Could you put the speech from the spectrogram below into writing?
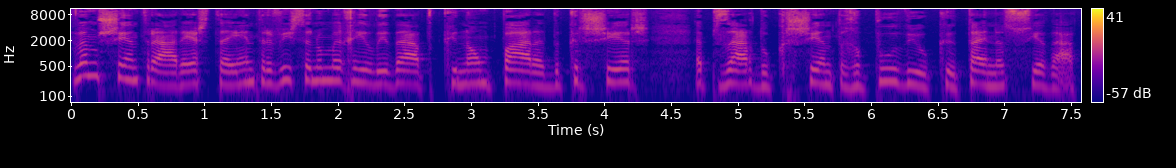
Vamos centrar esta entrevista numa realidade que não para de crescer, apesar do crescente repúdio que tem na sociedade.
